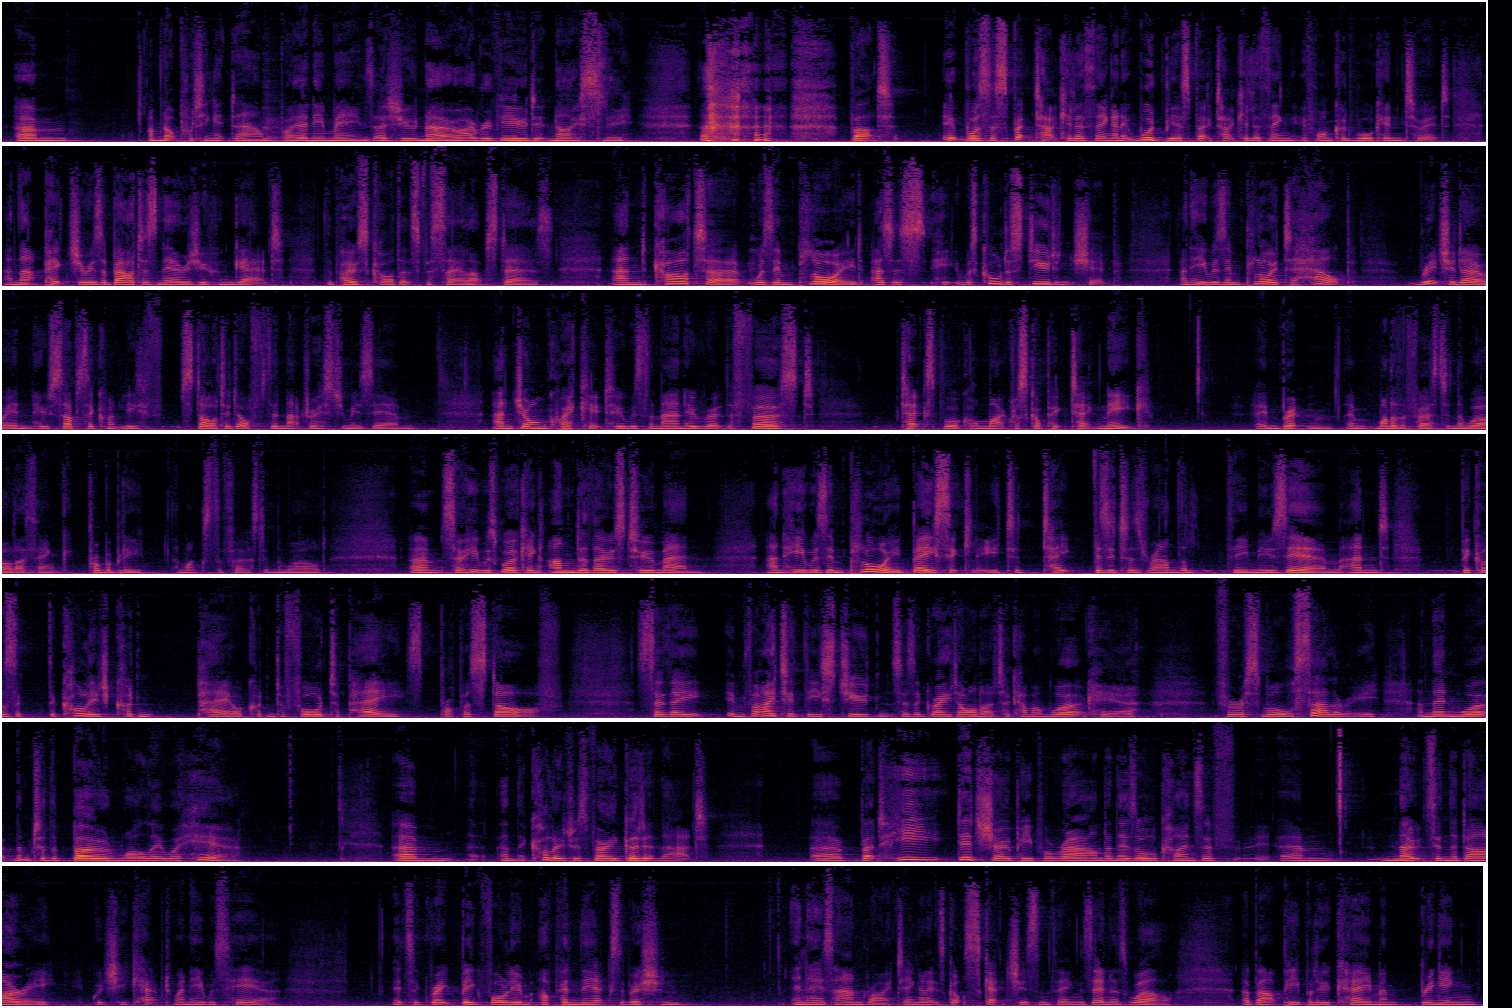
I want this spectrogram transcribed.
Um, I'm not putting it down by any means. As you know, I reviewed it nicely. but it was a spectacular thing, and it would be a spectacular thing if one could walk into it. And that picture is about as near as you can get the postcard that's for sale upstairs. And Carter was employed as a, it was called a studentship, and he was employed to help Richard Owen, who subsequently started off the Natural History Museum, and John Quekett, who was the man who wrote the first textbook on microscopic technique in Britain, and one of the first in the world, I think, probably amongst the first in the world. Um, so he was working under those two men. And he was employed basically to take visitors around the, the museum. And because the, the college couldn't pay or couldn't afford to pay proper staff, so they invited these students as a great honour to come and work here for a small salary and then work them to the bone while they were here. Um, and the college was very good at that. Uh, but he did show people around, and there's all kinds of um, notes in the diary, which he kept when he was here. It's a great big volume up in the exhibition in his handwriting, and it's got sketches and things in as well about people who came and bringing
